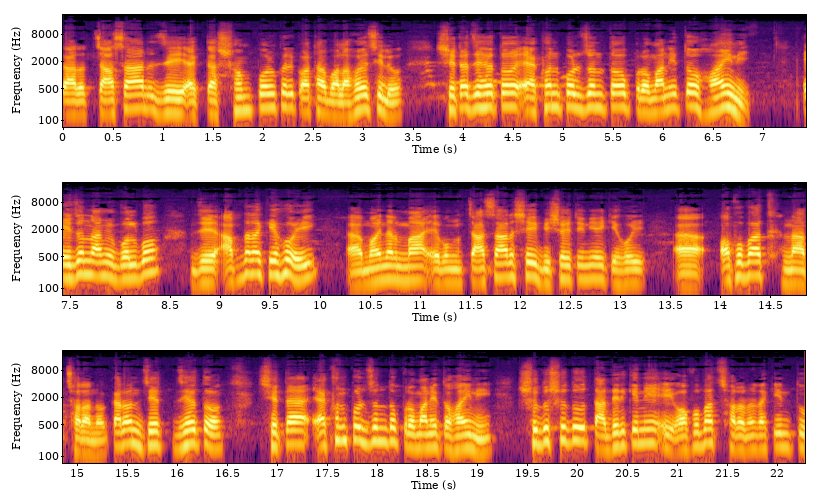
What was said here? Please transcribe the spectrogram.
তার চাচার যে একটা সম্পর্কের কথা বলা হয়েছিল, সেটা যেহেতু এখন পর্যন্ত প্রমাণিত হয়নি। এই জন্য আমি বলব যে আপনারা কেহই ময়নার মা এবং চাচার সেই বিষয়টি নিয়ে কেহই অপবাদ না ছড়ানো। কারণ যে, যেহেতু সেটা এখন পর্যন্ত প্রমাণিত হয়নি, শুধু শুধু তাদেরকে নিয়ে এই অপবাদ ছড়ানোটা কিন্তু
